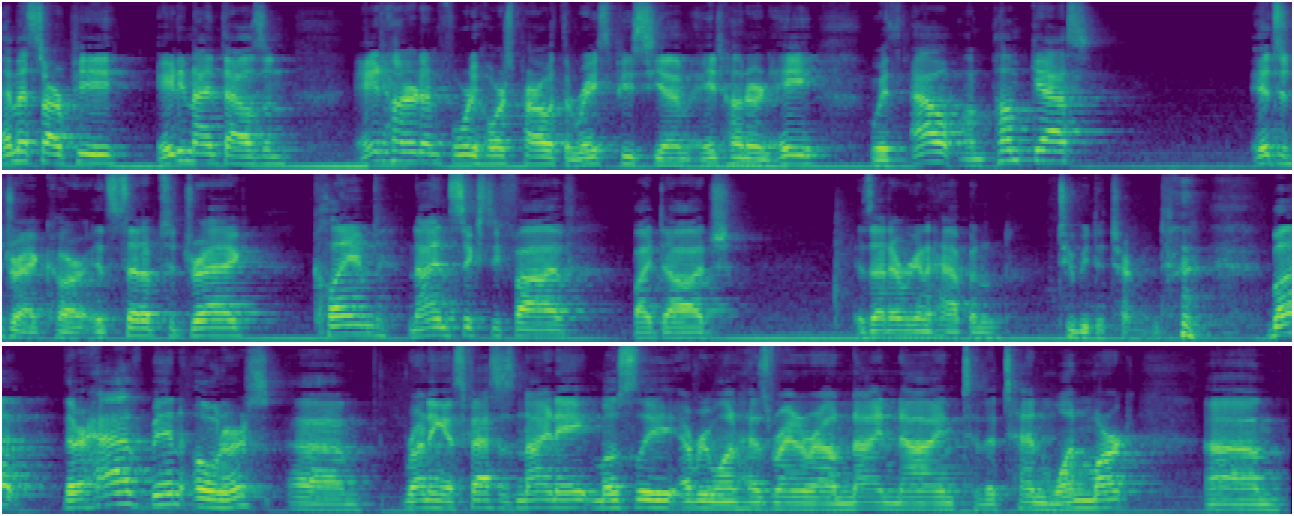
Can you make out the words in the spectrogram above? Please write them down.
MSRP 89,000. 840 horsepower with the race PCM, 808 without on pump gas. It's a drag car. It's set up to drag. Claimed 965 by Dodge. Is that ever going to happen? To be determined. but there have been owners um, running as fast as 9.8. Mostly everyone has ran around 9.9 to the 10.1 mark. Um,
